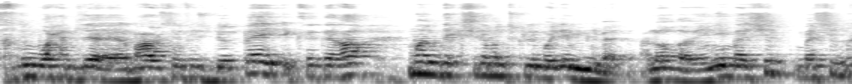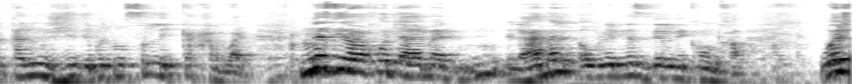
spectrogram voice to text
تخدم واحد 24 fiches de paie et cetera المهم داكشي اللي غنتكلموا عليه من بعد. alors يعني ماشي ماشي بالقانون الجديد اللي توصل لك كحرك الناس ديال عقود العمل العمل أو الناس ديال les contrats واش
